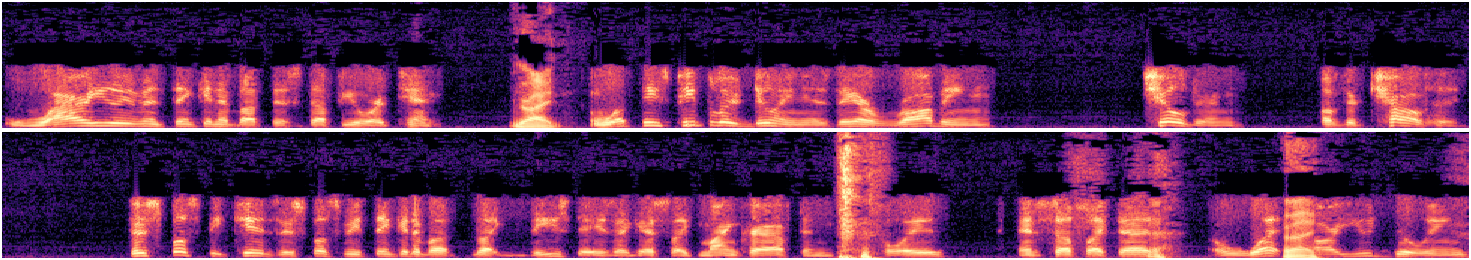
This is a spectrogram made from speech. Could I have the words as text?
why are you even thinking about this stuff? You are 10. Right. What these people are doing is they are robbing children of their childhood. They're supposed to be kids. They're supposed to be thinking about, like, these days, I guess, like Minecraft and toys and stuff like that. Yeah. What right. are you doing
